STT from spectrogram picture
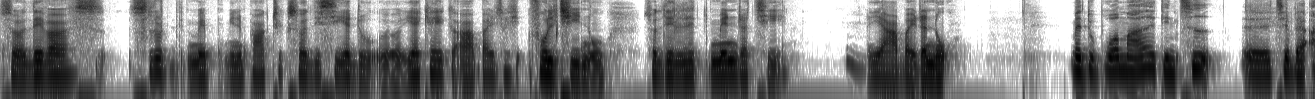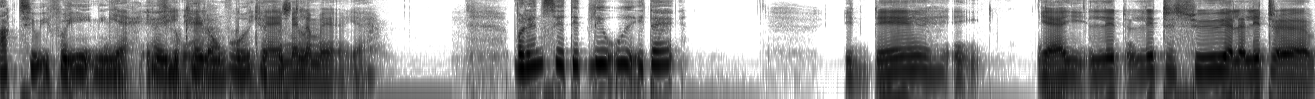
Så det var slut med mine praktik, så de siger, du, jeg kan ikke arbejde fuldtid nu, så det er lidt mindre tid. Jeg arbejder nu. Men du bruger meget af din tid øh, til at være aktiv i foreningen ja, her i lokalområdet, kan jeg, jeg forstå. Med, ja. Hvordan ser dit liv ud i dag? I dag, ja, lidt, lidt syg, eller lidt øh,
